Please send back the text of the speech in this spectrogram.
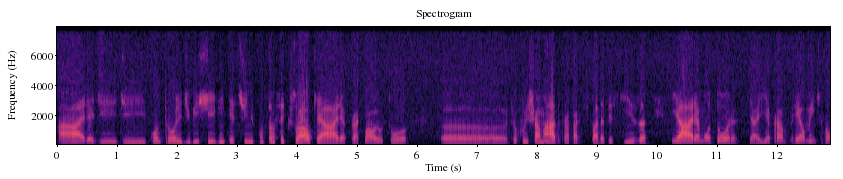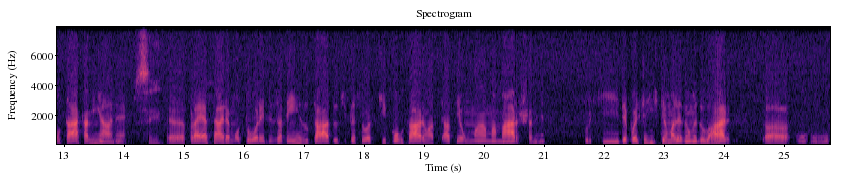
a área de, de controle de bexiga, intestino e função sexual, que é a área para a qual eu estou que eu fui chamado para participar da pesquisa, e a área motora, que aí é para realmente voltar a caminhar, né? Sim. para essa área motora, eles já têm resultados de pessoas que voltaram a, a ter uma, uma marcha, né? Porque depois que a gente tem uma lesão medular, ah, o, o,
